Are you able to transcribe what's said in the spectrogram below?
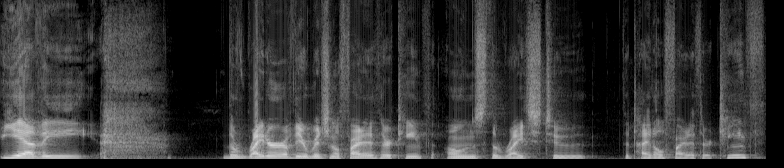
Yeah, the the writer of the original Friday the Thirteenth owns the rights to the title Friday the Thirteenth.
